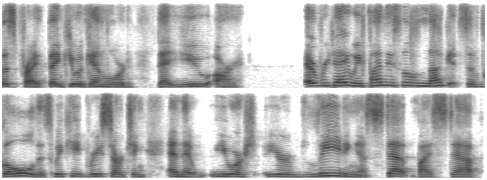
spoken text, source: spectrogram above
Let's pray. Thank you again, Lord, that you are every day we find these little nuggets of gold as we keep researching and that you are you're leading us step by step.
